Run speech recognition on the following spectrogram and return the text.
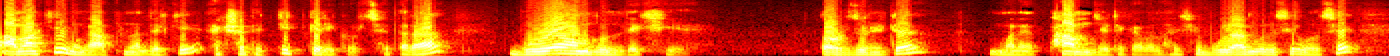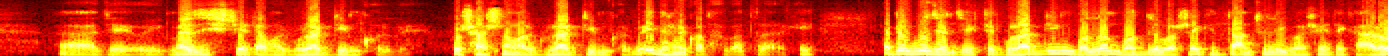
আমাকে এবং আপনাদেরকে একসাথে টিটকারি করছে। তারা বুড়া আঙ্গুল দেখিয়ে, তর্জনীটা মানে থাম যেটাকে বলা হয়, সে বুড়া আঙ্গুল সে বলছে যে ওই ম্যাজিস্ট্রেট আমার ঘোড়ার ডিম করবে, প্রশাসন আমার ঘোড়ার ডিম করবে, এই ধরনের কথাবার্তা আর কি। এটা বুঝেন যে একটা ঘোড়ার ডিম বললাম, ভদ্র ভাষায়, কিন্তু আঞ্চলিক ভাষায় এটাকে আরও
